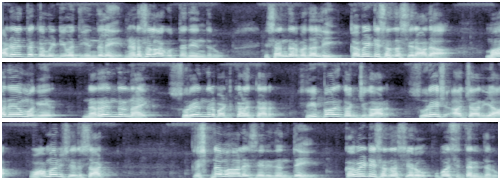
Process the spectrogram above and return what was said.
ಆಡಳಿತ ಕಮಿಟಿ ವತಿಯಿಂದಲೇ ನಡೆಸಲಾಗುತ್ತದೆ ಎಂದರು. ಈ ಸಂದರ್ಭದಲ್ಲಿ ಕಮಿಟಿ ಸದಸ್ಯರಾದ ಮಹದೇವ್ ಮಗೇರ್, ನರೇಂದ್ರ ನಾಯ್ಕ್, ಸುರೇಂದ್ರ ಭಟ್ಕಳ್ಕರ್, ಶ್ರೀಪಾದ್ ಕಂಚುಗಾರ್, ಸುರೇಶ್ ಆಚಾರ್ಯ, ವಾಮನ್ ಶಿರ್ಸಾಟ್, ಕೃಷ್ಣ ಮಹಾಲೆ ಸೇರಿದಂತೆ ಕಮಿಟಿ ಸದಸ್ಯರು ಉಪಸ್ಥಿತರಿದ್ದರು.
